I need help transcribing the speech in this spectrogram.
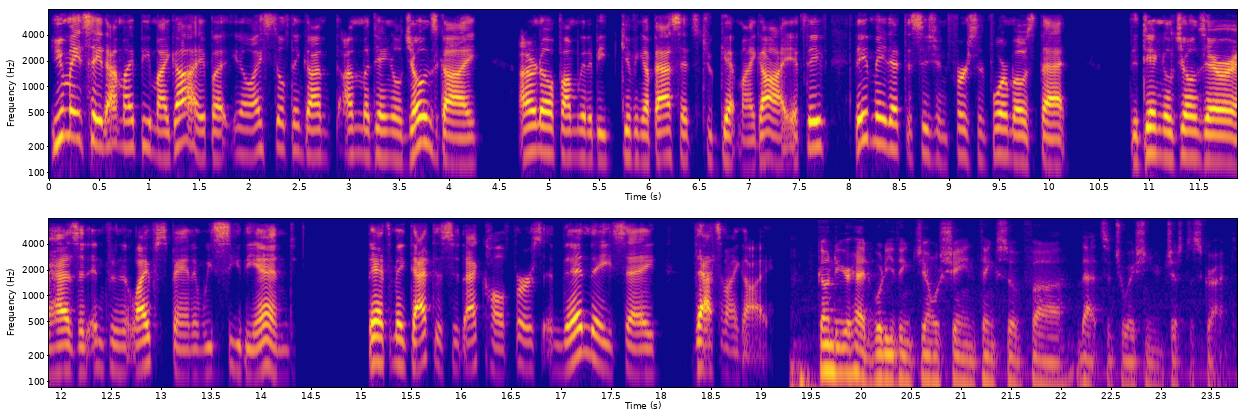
you may say that might be my guy, but you know I still think I'm I'm a Daniel Jones guy. I don't know if I'm going to be giving up assets to get my guy. If they've they've made that decision first and foremost that the Daniel Jones era has an infinite lifespan and we see the end, they have to make that decision, that call first, and then they say that's my guy. Gun to your head, what do you think Joe Schoen thinks of uh, that situation you just described?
